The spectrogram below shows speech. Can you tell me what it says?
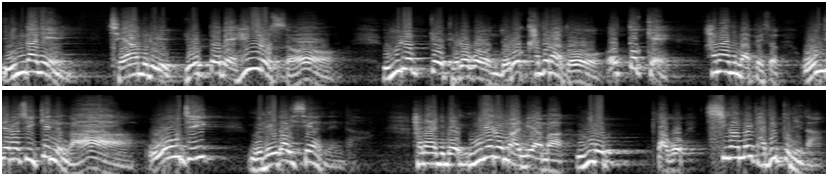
인간이 제 아무리 율법의 행위로서 의롭게 되려고 노력하더라도 어떻게 하나님 앞에서 온전할 수 있겠는가? 오직 은혜가 있어야 된다. 하나님의 은혜로 말미암아 의롭다고 칭함을 받을 뿐이다.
